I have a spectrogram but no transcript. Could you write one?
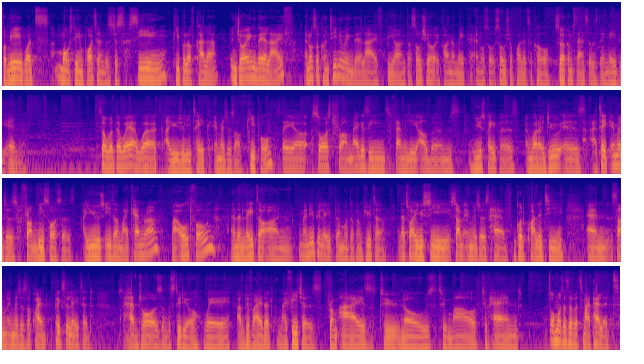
For me, what's mostly important is just seeing people of color enjoying their life and also continuing their life beyond the socio-economic and also socio-political circumstances they may be in. So with the way I work, I usually take images of people. They are sourced from magazines, family albums, newspapers. And what I do is I take images from these sources. I use either my camera, my old phone, and then later on manipulate them with the computer. That's why you see some images have good quality and some images are quite pixelated. I have drawers in the studio where I've divided my features from eyes to nose to mouth to hand. It's almost as if it's my palette.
